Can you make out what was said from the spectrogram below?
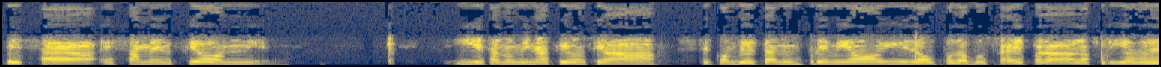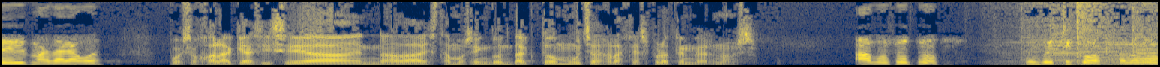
esa, esa mención y esa nominación sea, se convierta en un premio y lo podamos traer para las orillas del Mar de Aragón. Pues ojalá que así sea. Nada, estamos en contacto. Muchas gracias por atendernos. A vosotros. Un besico. Hasta luego.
